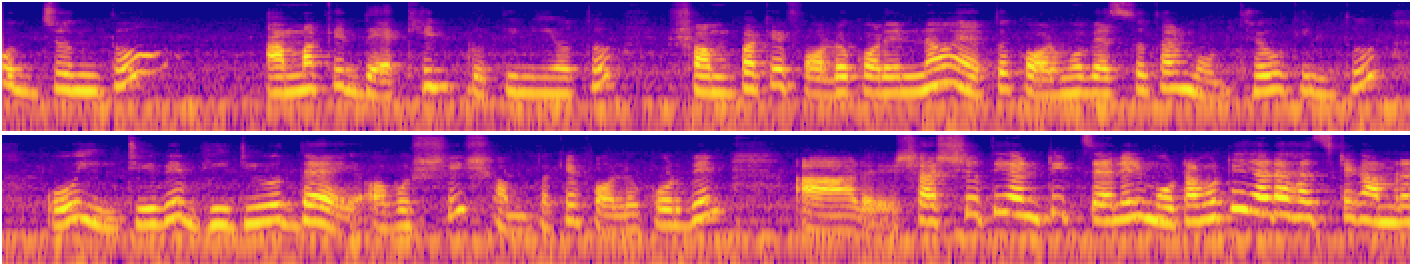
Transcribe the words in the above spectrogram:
পর্যন্ত আমাকে দেখেন প্রতিনিয়ত। শম্পাকে ফলো করেন না, এত কর্মব্যস্ততার মধ্যেও কিন্তু ও ইউটিউবে ভিডিও দেয়। অবশ্যই শম্পাকে ফলো করবেন। আর শাশ্বতী আন্টির চ্যানেল মোটামুটি যারা হ্যাশট্যাগ আমরা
